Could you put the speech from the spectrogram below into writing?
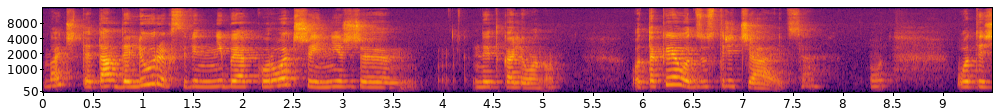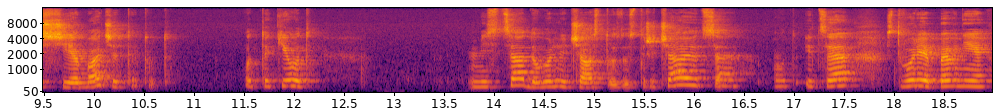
бачите, там, де люрекс, він ніби як коротший, ніж е, нитка льону. От таке от зустрічається. От, от іще, бачите тут? От такі от місця доволі часто зустрічаються. От, і це створює певні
